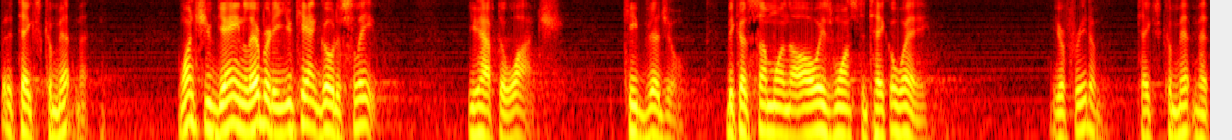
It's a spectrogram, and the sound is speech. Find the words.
but it takes commitment. Once you gain liberty, you can't go to sleep. You have to watch, keep vigil, because someone always wants to take away your freedom. Takes commitment,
